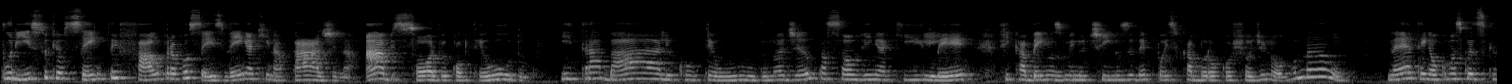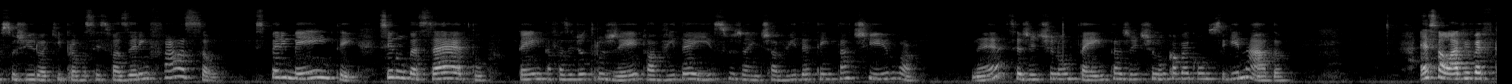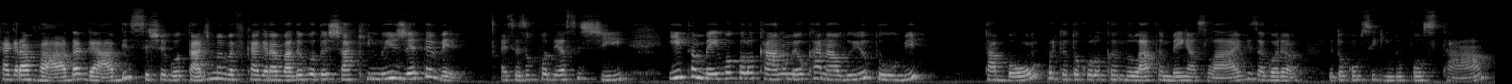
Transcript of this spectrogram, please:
Por isso que eu sempre falo para vocês, vem aqui na página, absorve o conteúdo e trabalhe o conteúdo. Não adianta só vir aqui ler, ficar bem uns minutinhos e depois ficar borocochô de novo. Não, né? Tem algumas coisas que eu sugiro aqui para vocês fazerem, façam Experimentem. Se não der certo, tenta fazer de outro jeito. A vida é isso, gente. A vida é tentativa, né? Se a gente não tenta, a gente nunca vai conseguir nada. Essa live vai ficar gravada, Gabi. Você chegou tarde, mas vai ficar gravada. Eu vou deixar aqui no IGTV. Aí vocês vão poder assistir. E também vou colocar no meu canal do YouTube, tá bom? Porque eu tô colocando lá também as lives. Agora eu tô conseguindo postar.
